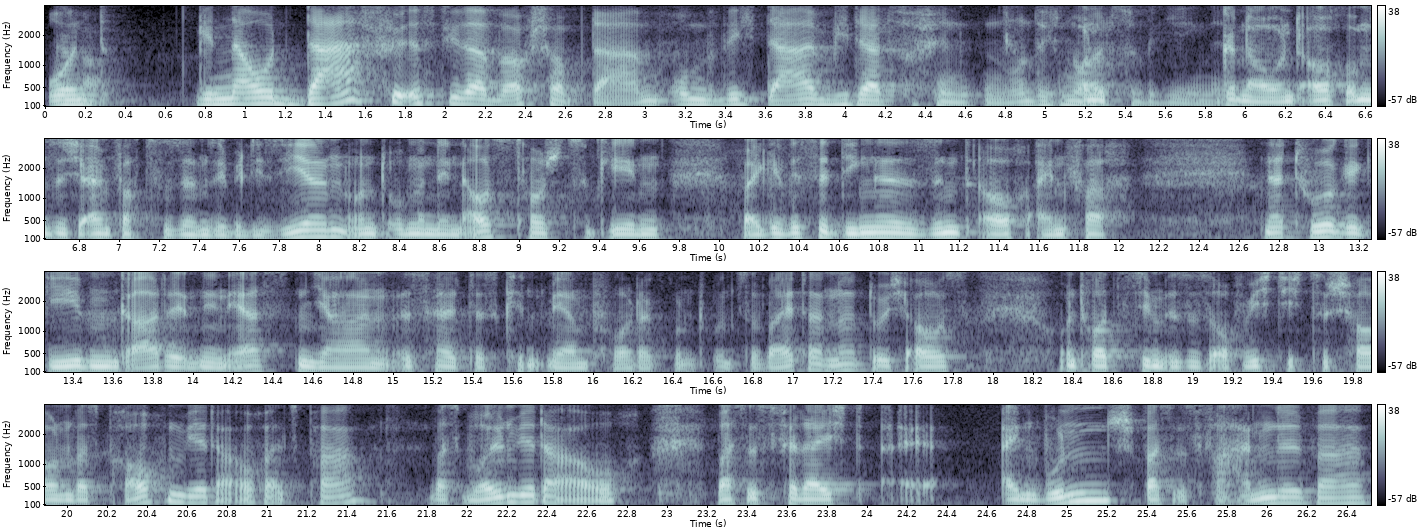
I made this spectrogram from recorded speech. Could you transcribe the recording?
Und genau genau dafür ist dieser Workshop da, um sich da wiederzufinden und sich neu und, zu begegnen. Genau, und auch um sich einfach zu sensibilisieren und um in den Austausch zu gehen, weil gewisse Dinge sind auch einfach naturgegeben, gerade in den ersten Jahren ist halt das Kind mehr im Vordergrund und so weiter, ne, durchaus. Und trotzdem ist es auch wichtig zu schauen, was brauchen wir da auch als Paar, was wollen wir da auch, was ist vielleicht ein Wunsch, was ist verhandelbar?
